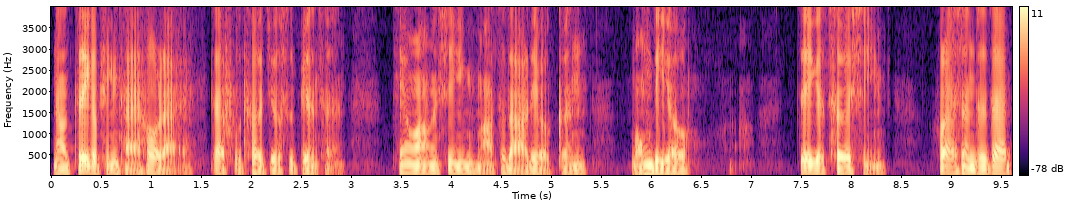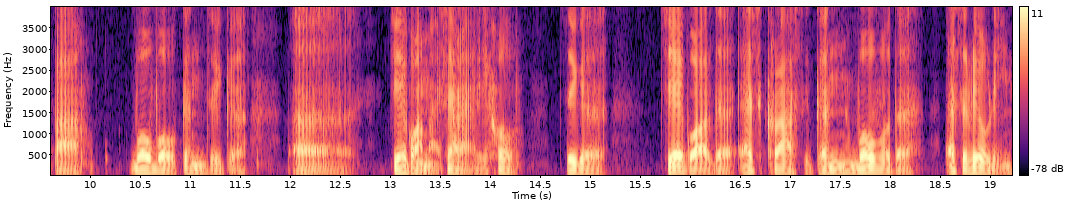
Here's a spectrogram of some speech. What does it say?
那这个平台后来在福特就是变成天王星、马自达六跟蒙迪欧，这个车型，后来甚至在把。Volvo 跟这个呃接管买下来以后，这个接管的 S Class 跟 Volvo 的 S 六零，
